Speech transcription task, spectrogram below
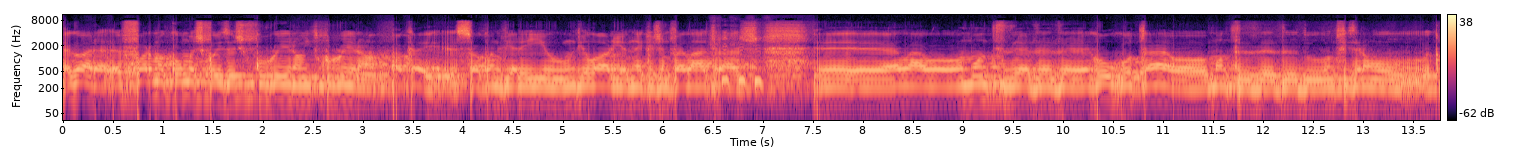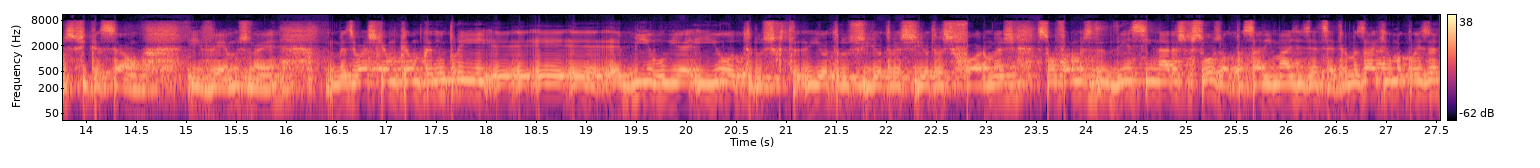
Agora, a forma como as coisas correram e decorreram, ok, só quando vier aí um DeLorean né, que a gente vai lá atrás, é, lá ao monte da Golgotha, ao monte de, de, de, onde fizeram a crucificação e vemos, não é? Mas eu acho que é um, que é um bocadinho por aí. É, é, é, a Bíblia e, outros, e, outros, e, outras, e outras formas são formas de, de ensinar as pessoas ou de passar imagens, etc. Mas há aqui uma coisa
